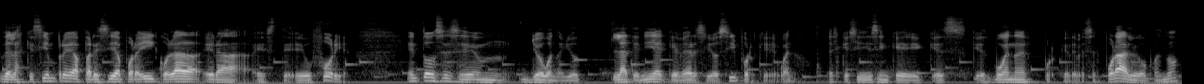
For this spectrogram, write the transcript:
de las que siempre aparecía por ahí colada era este, Euforia. Entonces, em, yo, bueno, yo la tenía que ver sí o sí, porque, bueno, es que si dicen que, es, que es buena es porque debe ser por algo, pues, ¿no?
